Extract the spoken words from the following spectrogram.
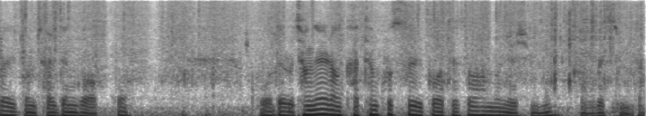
그래 좀잘 된 것 같고 그대로 작년이랑 같은 코스일 것 같아서 한번 열심히 가보겠습니다.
